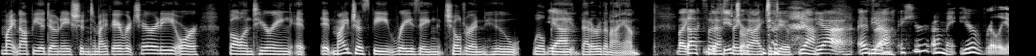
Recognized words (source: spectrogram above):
might not be a donation to my favorite charity or volunteering. It it might just be raising children who will be Yeah. better than I am. like That's the, best future. thing that I can do. Yeah. Yeah, it's, Yeah. uh, you're ama- You're really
